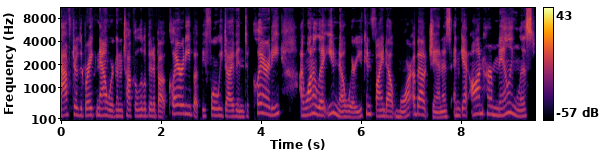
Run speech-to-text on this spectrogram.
after the break, now we're going to talk a little bit about clarity. But before we dive into clarity, I want to let you know where you can find out more about Janis and get on her mailing list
